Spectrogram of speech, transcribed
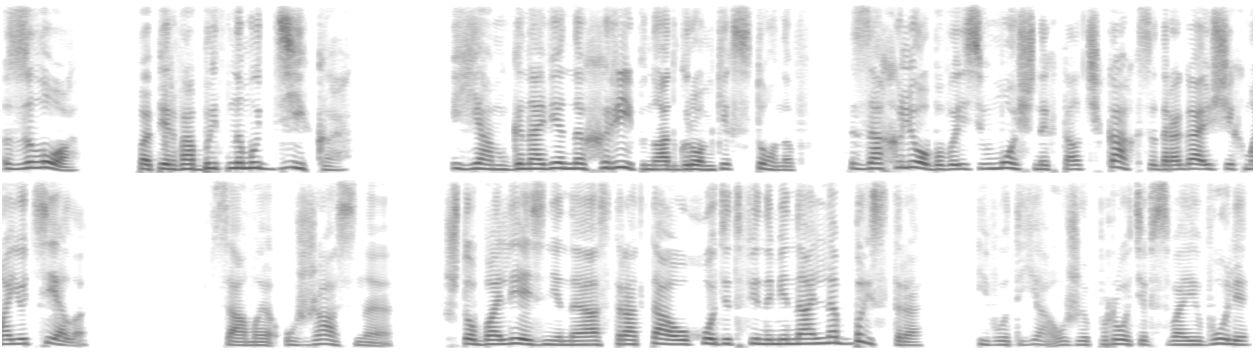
зло, по-первобытному дико. Я мгновенно хрипну от громких стонов, захлебываясь в мощных толчках, содрогающих мое тело. Самое ужасное, что болезненная острота уходит феноменально быстро, и вот я уже против своей воли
